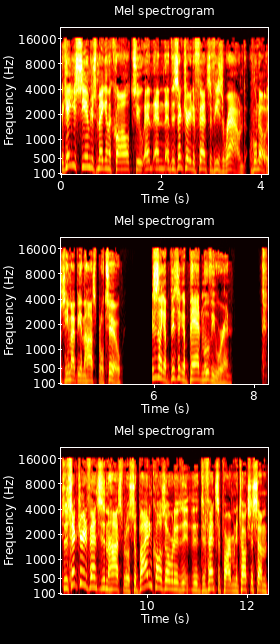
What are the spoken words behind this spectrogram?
Like, Can't you see him just making the call to, and, and, and the Secretary of Defense, if he's around, who knows? He might be in the hospital too. This is like a, this is like a bad movie we're in. So the Secretary of Defense is in the hospital. So Biden calls over to the, the Defense Department and talks to some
